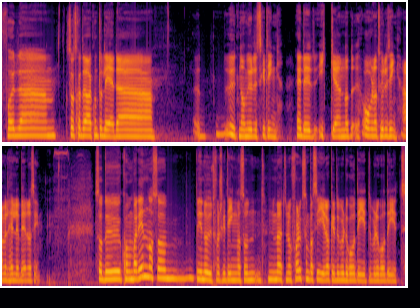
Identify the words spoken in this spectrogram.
for så skal det kontrollere uh, utenomjuridiske ting. Eller ikke overnaturlige ting, er vel heller bedre å si. Så du kommer bare inn, og så begynner du å utforske ting, og så møter du noen folk som bare sier OK, du burde gå dit, du burde gå dit.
